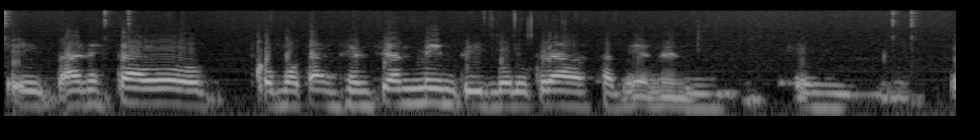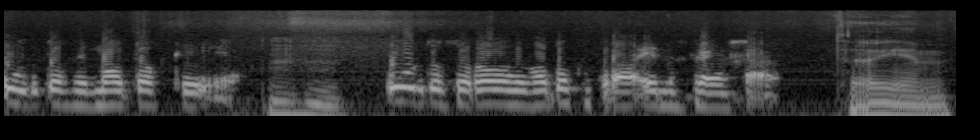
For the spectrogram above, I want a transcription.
eh, han estado como tangencialmente involucradas también en, hurtos de motos que hurtos o robos de motos que hemos trabajado. Está bien.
